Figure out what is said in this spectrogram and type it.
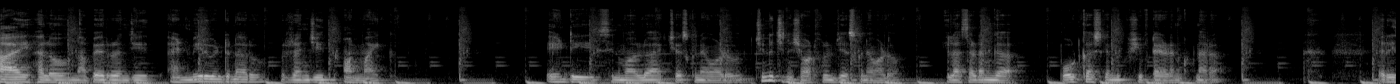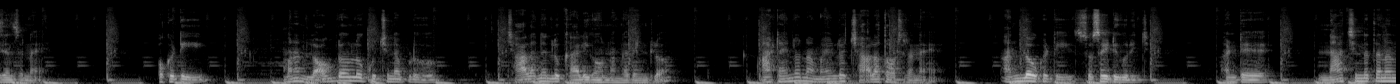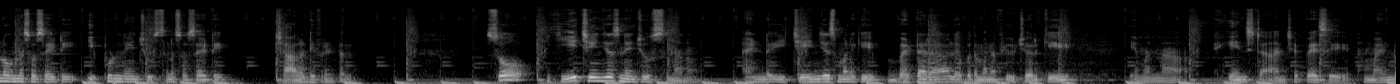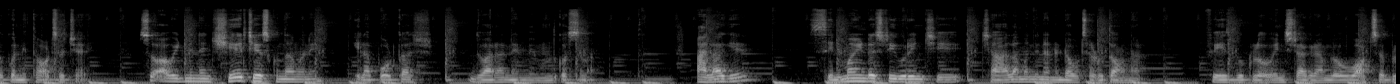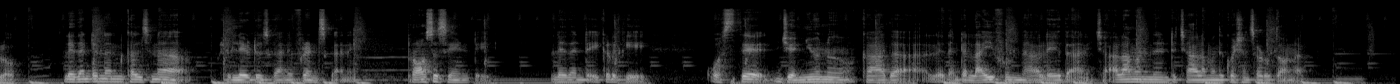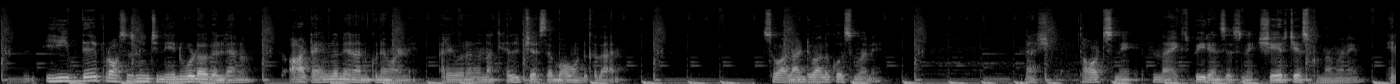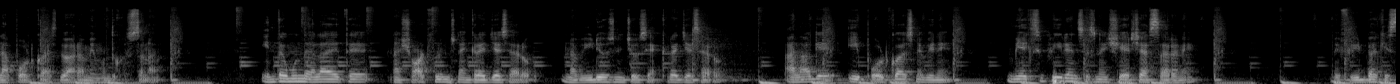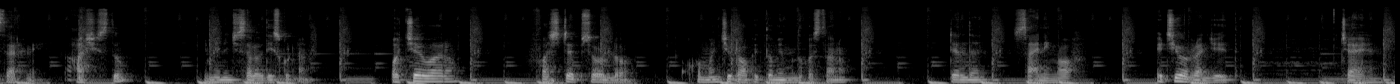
Hi hello నా పేరు Ranjith and మీరు వింటున్నారు రంజిత్ ఆన్ మైక్ ఏంటి సినిమాల్లో యాక్ట్ చేసుకునేవాడు చిన్న చిన్న షార్ట్ ఫిల్మ్ చేసుకునేవాడు ఇలా సడన్గా పోడ్కాస్ట్ ఎందుకు షిఫ్ట్ అయ్యాడు అనుకుంటున్నారా రీజన్స్ ఉన్నాయి. ఒకటి మనం లాక్డౌన్లో కూర్చున్నప్పుడు చాలా నెలలు ఖాళీగా ఉన్నాం కదా ఇంట్లో. ఆ టైంలో నా మైండ్లో చాలా థాట్స్ ఉన్నాయి అందులో ఒకటి సొసైటీ గురించి. అంటే నా చిన్నతనంలో ఉన్న సొసైటీ ఇప్పుడు నేను చూస్తున్న సొసైటీ చాలా డిఫరెంట్ ఉంది. సో ఏ చేంజెస్ నేను చూస్తున్నాను? అండ్ ఈ చేంజెస్ మనకి బెటరా లేకపోతే మన ఫ్యూచర్కి ఏమన్నా అగెయిన్స్టా అని చెప్పేసి నా మైండ్లో కొన్ని థాట్స్ వచ్చాయి. సో వీటిని నేను షేర్ చేసుకుందామని ఇలా పోడ్కాస్ట్ ద్వారా నేను మేము ముందుకు వస్తున్నాను అలాగే సినిమా ఇండస్ట్రీ గురించి చాలామంది నన్ను డౌట్స్ అడుగుతూ ఉన్నారు. ఫేస్బుక్లో ఇన్స్టాగ్రామ్లో వాట్సాప్లో లేదంటే నన్ను కలిసిన రిలేటివ్స్ కానీ ఫ్రెండ్స్ కానీ ప్రాసెస్ ఏంటి? లేదంటే ఇక్కడికి వస్తే జెన్యున్ కాదా? లేదంటే లైఫ్ ఉందా? లేదా? అని చాలామంది అంటే చాలామంది క్వశ్చన్స్ అడుగుతూ ఉన్నారు. ఇదే ప్రాసెస్ నుంచి నేను కూడా వెళ్ళాను. ఆ టైంలో నేను అనుకునేవాడిని అరే ఎవరైనా నాకు హెల్ప్ చేస్తే బాగుండు కదా అని. సో అలాంటి వాళ్ళ కోసమని నా థాట్స్ని నా ఎక్స్పీరియన్సెస్ని షేర్ చేసుకుందామని ఇలా పోడ్కాస్ట్ ద్వారా మీ ముందుకు వస్తున్నాను. ఇంతకుముందు ఎలా అయితే నా షార్ట్ ఫిల్మ్స్ని ఎంకరేజ్ చేశారో నా వీడియోస్ని చూసి ఎంకరేజ్ చేశారో అలాగే ఈ పోడ్కాస్ట్ని విని మీ ఎక్స్పీరియన్సెస్ని షేర్ చేస్తారని మీ ఫీడ్బ్యాక్ ఇస్తారని ఆశిస్తూ మీ నుంచి సెలవు తీసుకుంటున్నాను. వచ్చే వారం ఫస్ట్ ఎపిసోడ్లో ఒక మంచి టాపిక్తో మీ ముందుకు వస్తాను. Till then signing off it's your Ranjith Jai Hind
